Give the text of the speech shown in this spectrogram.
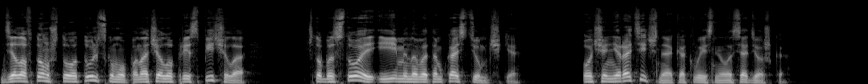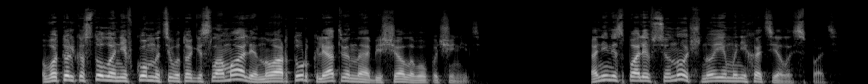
Дело в том, что Тульскому поначалу приспичило, чтобы стоя и именно в этом костюмчике. Очень эротичная, как выяснилось, одежка. Вот только стол они в комнате в итоге сломали, но Артур клятвенно обещал его починить. Они не спали всю ночь, но им и не хотелось спать.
